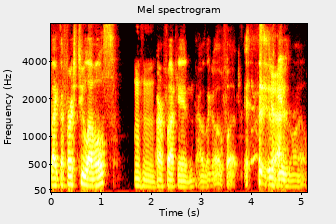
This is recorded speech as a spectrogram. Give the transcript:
like the first two levels hmm are fucking. I was like, oh fuck, this Yeah. is wild.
